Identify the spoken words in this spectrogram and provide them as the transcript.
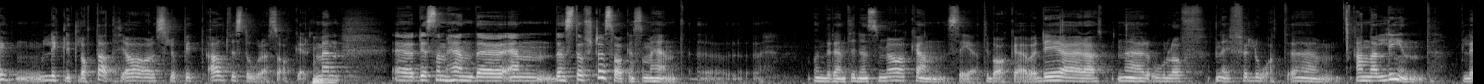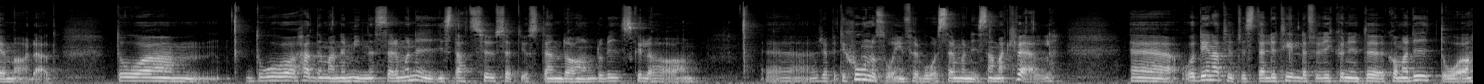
är lyckligt lottad. Jag har sluppit allt för stora saker. Men eh, det som hände, en, den största saken som har hänt under den tiden som jag kan se tillbaka över, det är att när Olof, nej förlåt, ehm, Anna Lind blev mördad. Då, ehm, då hade man en minnesceremoni i Stadshuset just den dagen då vi skulle ha eh, repetition och så inför vår ceremoni samma kväll. Eh, och det naturligtvis ställde till det för vi kunde inte komma dit då.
